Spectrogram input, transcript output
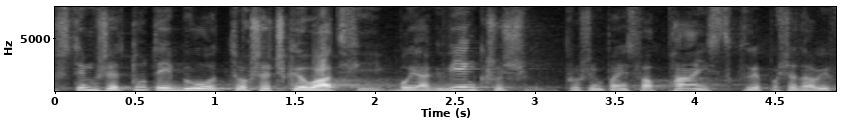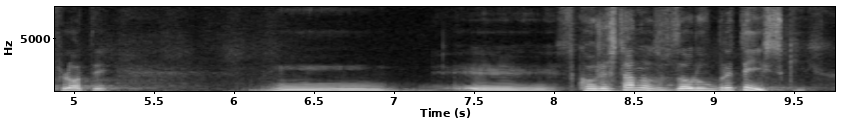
Z tym, że tutaj było troszeczkę łatwiej, bo jak większość, proszę Państwa, państw, które posiadały floty, mm, y, skorzystano z wzorów brytyjskich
